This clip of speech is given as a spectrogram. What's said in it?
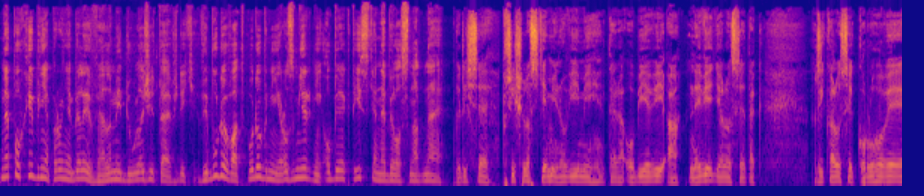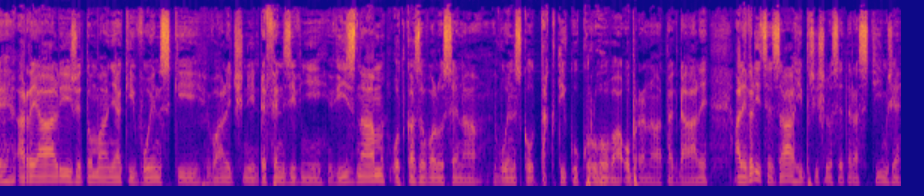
Nepochybně pro ně byly velmi důležité, vždyť vybudovat podobný rozměrný objekt jistě nebylo snadné. Když se přišlo s těmi novými teda objevy a nevědělo se, tak Říkalo se kruhové areály, že to má nějaký vojenský, válečný, defenzivní význam. Odkazovalo se na vojenskou taktiku, kruhová obrana a tak dále. Ale velice záhy přišlo se teda s tím, že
